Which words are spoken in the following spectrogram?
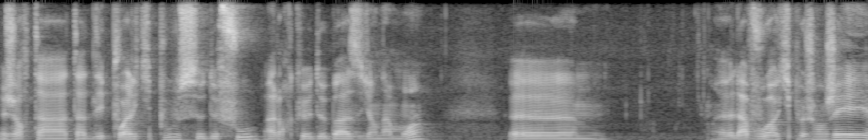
genre t'as as des poils qui poussent de fou, alors que de base il y en a moins. La voix qui peut changer,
